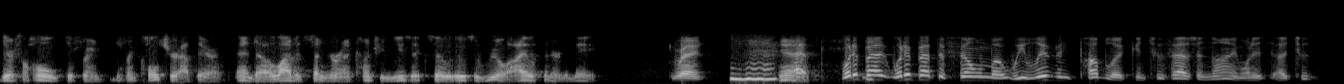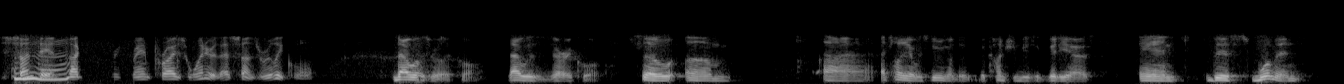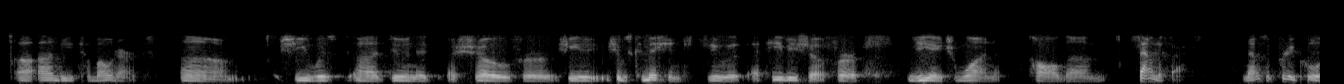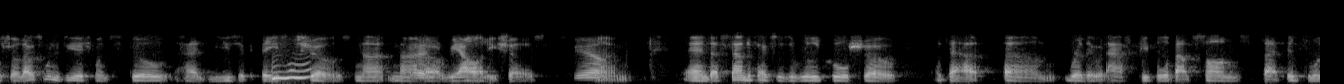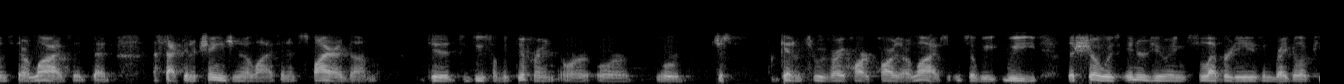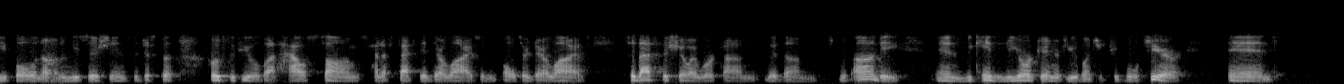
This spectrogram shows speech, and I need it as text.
there's a whole different different culture out there, and uh, a lot of it's centered around country music. So it was a real eye opener to me. Right. Mhm. Yeah. Uh, what about what about the film uh, We Live in Public in 2009? What is uh, to, Sundance Mhm. documentary Grand Prize winner? That sounds really cool. That was really cool. That was very cool. So um, uh, I told you I was doing the, the country music videos, and this woman, uh, Ondi Timoner, um, she was uh, doing a, a show for she she was commissioned to do a, a TV show for VH1 called um, Sound Effects. And that was a pretty cool show. That was when VH1 still had music-based Mhm. shows, not not Right. uh, reality shows. Yeah. Um, and uh, Sound Effects was a really cool show about um, where they would ask people about songs that influenced their lives, that, that affected a change in their lives and inspired them to, to do something different or, or, or just get them through a very hard part of their lives. And so we, we the show was interviewing celebrities and regular people and other musicians and just a host of people about how songs had affected their lives and altered their lives. So that's the show I worked on with um, with Ondi and we came to New York to interview a bunch of people here, and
